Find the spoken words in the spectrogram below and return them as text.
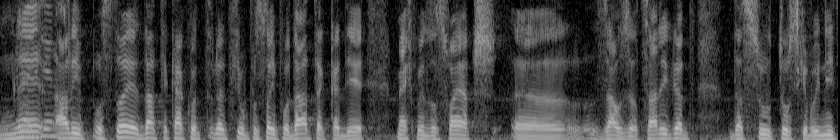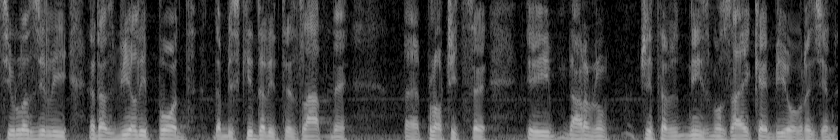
Ne, ali postoje, znate kako, recimo, postoji podatak kad je Mehmed Osvajač e, zauzeo Carigrad, da su turski vojnici ulazili, razbijali pod da bi skidali te zlatne e, pločice i naravno čitav niz mozaika je bio urađen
